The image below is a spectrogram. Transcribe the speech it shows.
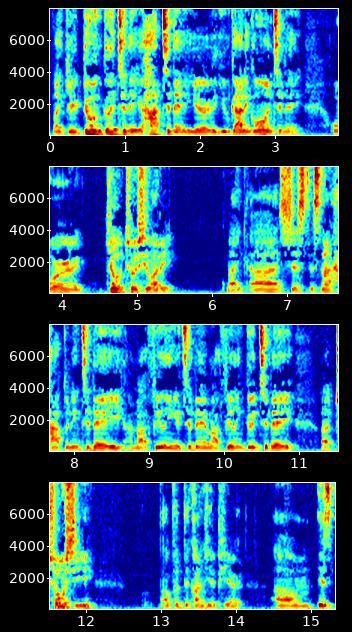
like you're doing good today, you're hot today, you're you've got it going today, or kyo choshi wari, like uh, it's just it's not happening today. I'm not feeling it today. I'm not feeling good today. Uh, choshi, I'll put the kanji up here, um, is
